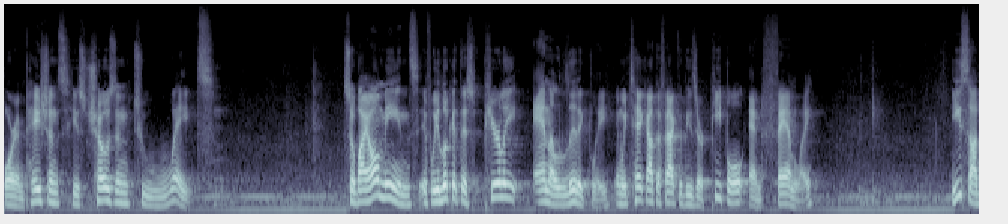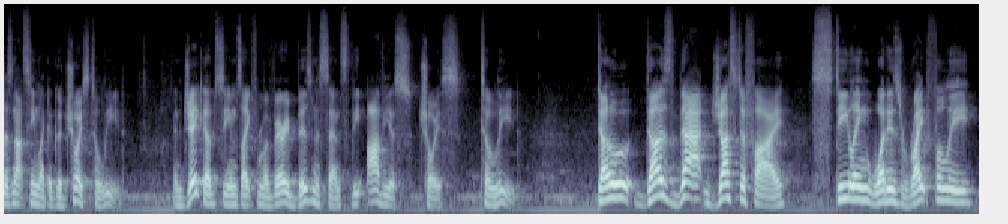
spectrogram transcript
or impatience, he's chosen to wait so, by all means, if we look at this purely analytically and we take out the fact that these are people and family, Esau does not seem like a good choice to lead. And Jacob seems like, from a very business sense, the obvious choice to lead. Do, does that justify stealing what is rightfully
